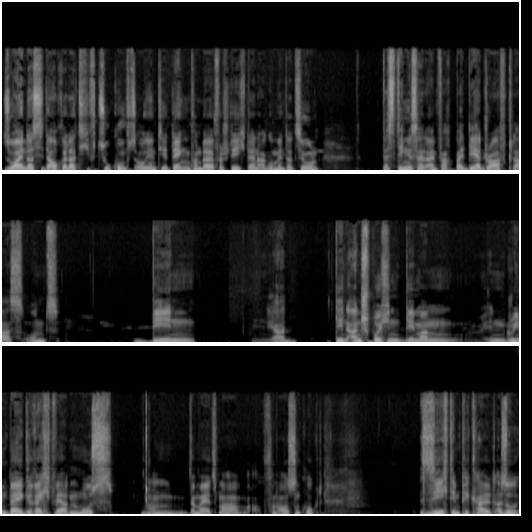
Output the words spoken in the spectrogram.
so ein, dass sie da auch relativ zukunftsorientiert denken. Von daher verstehe ich deine Argumentation. Das Ding ist halt einfach bei der Draft Class und den, ja, den Ansprüchen, den man in Green Bay gerecht werden muss, ähm, wenn man jetzt mal von außen guckt, sehe ich den Pick halt, also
